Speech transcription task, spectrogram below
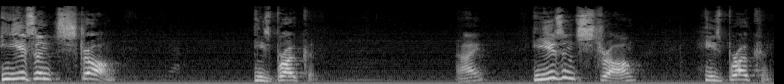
he isn't strong. He's broken. Right? He isn't strong, he's broken.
